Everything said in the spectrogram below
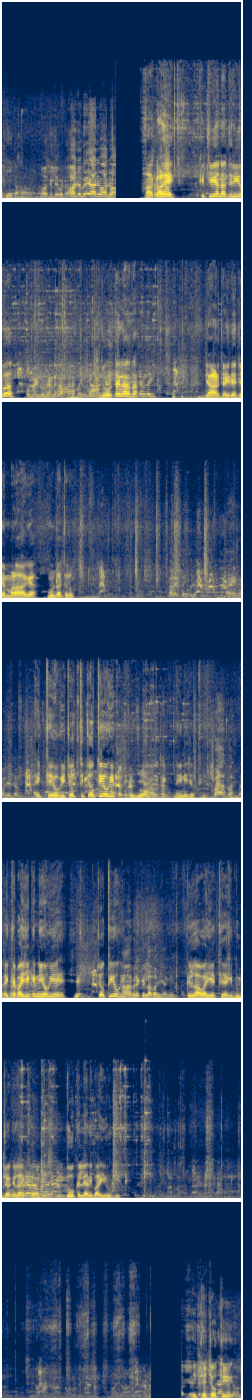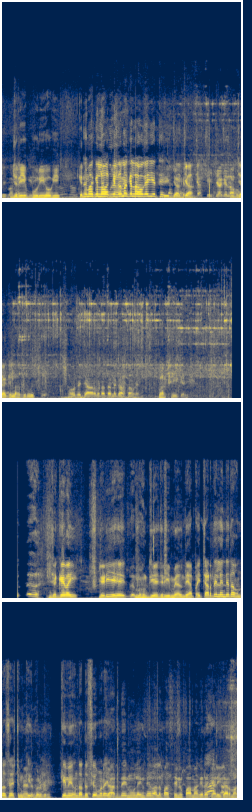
ਠੀਕ ਆ ਹਾਂ ਆ ਕਿੱਲੇ ਵੱਟ। ਆ ਜਾਓ ਵੀਰੇ ਆ ਜਾਓ ਆ ਜਾਓ। ਹਾਂ ਕਾਲੇ ਖਿੱਚੀ ਜਾਂਦਾ ਜਰੀਬ। ਉਹ ਮੈਨੂੰ ਸੈਂਡ ਕਰ ਦੇ। ਜ਼ੋਰ ਤਾਂ ਹੀ ਲੱਗਦਾ। ਜਾਣ ਚਾਹੀਦੀ ਜਿਮ ਵਾਲਾ ਆ ਗਿਆ। ਮੁੰਡਾ ਚਲੋ ਕਾਲੇ ਇੱਧਰ ਨੂੰ ਹੋ ਜਾ ਆਏ ਨੂੰ ਹੋ ਜਾ ਇੱਧਰ ਨੂੰ। ਇੱਥੇ ਹੋ ਗਈ ਚੌਥੀ ਚੌਥੀ ਹੋ ਗਈ। ਨਹੀਂ ਨਹੀਂ ਚੌਥੀ। ਇੱਥੇ ਬਾਈ ਜੀ ਕਿੰਨੀ ਹੋ ਗਈ ਇਹ? ਚੌਥੀ ਹੋ ਗਈ? ਹਾਂ ਵੀਰੇ ਕਿੱਲਾ ਵਾਹੀ ਆ ਗਈ। ਕਿੱਲਾ ਵਾਹੀ ਇੱਥੇ ਹੈਗੀ ਦੂਜਾ ਕਿੱਲਾ ਇੱਥੇ ਹੋ ਗਿਆ। ਦੋ ਕਿੱਲਿਆਂ ਦੀ ਵਾਹੀ ਹੋ ਗਈ ਇੱਥੇ। ਇੱਥੇ ਚੌਥੀ ਜਰੀਬ ਪੂਰੀ ਹੋ ਗਈ। ਕਿੰਨਵਾਂ ਕਿੱਲਾ ਕਿੰਨਵਾਂ ਕਿੱਲਾ ਹੋ ਗਿਆ ਜੀ ਇੱਥੇ? ਤੀਜਾ ਤੀਜਾ ਕਿੱਲਾ। ਤੀਜਾ ਕਿੱਲਾ ਸ਼ੁਰੂ ਇੱਥੇ ਉਥੇ 4 ਬਟਾ 3 ਕਰਤਾ ਉਹਨੇ। ਬਸ ਠੀਕ ਹੈ ਜੀ। ਜੱਗੇ ਬਾਈ ਜਿਹੜੀ ਇਹ ਹੁੰਦੀ ਹੈ ਜਰੀਬ ਮਿਲਦੇ ਆ ਆਪਾਂ ਚੜਦੇ ਲੈਂਦੇ ਤਾਂ ਹੁੰਦਾ ਸਿਸਟਮ ਕਿਵੇਂ ਹੁੰਦਾ? ਦੱਸਿਓ ਮੜਾ ਚੜਦੇ ਨੂੰ ਲੈਂਦੇ ਵੱਲ ਪਾਸੇ ਨੂੰ ਪਾਵਾਂਗੇ ਤਾਂ 40 ਕਰਮਾ।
